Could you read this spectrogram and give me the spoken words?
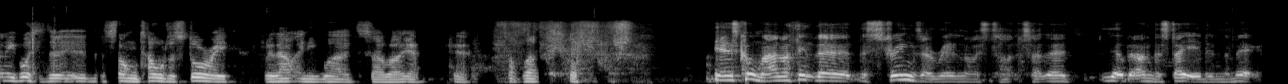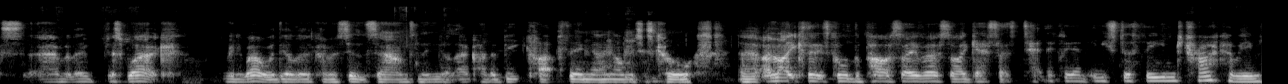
any voices. The, the song told a story without any words. So uh, yeah, yeah. Yeah, it's cool, man. I think the the strings are really nice touch. Like they're a little bit understated in the mix, um, but they just work really well with the other kind of synth sounds, and then you got that kind of beat clap thing going on, which is cool. Uh, I like that it's called the Passover, so I guess that's technically an Easter themed track. I mean,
